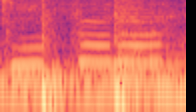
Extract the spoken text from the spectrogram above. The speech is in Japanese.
気する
